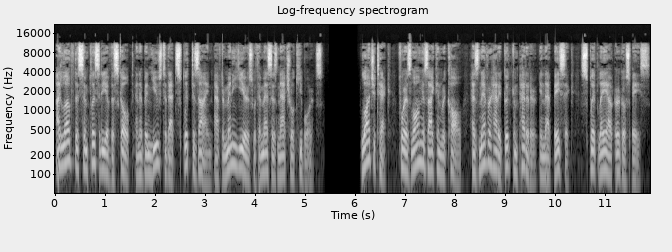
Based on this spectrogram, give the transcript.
I love the simplicity of the sculpt and have been used to that split design after many years with MS's natural keyboards. Logitech, for as long as I can recall, has never had a good competitor in that basic, split layout ergo space.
